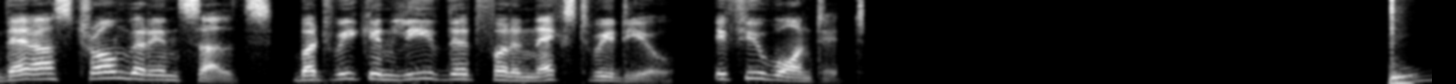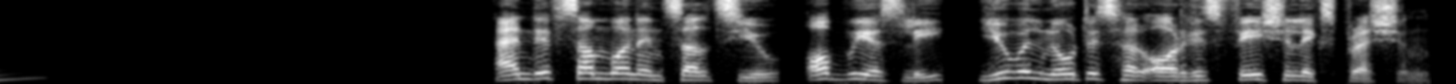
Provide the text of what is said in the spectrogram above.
There are stronger insults, but we can leave that for a next video, if you want it. And if someone insults you, obviously, you will notice her or his facial expression.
